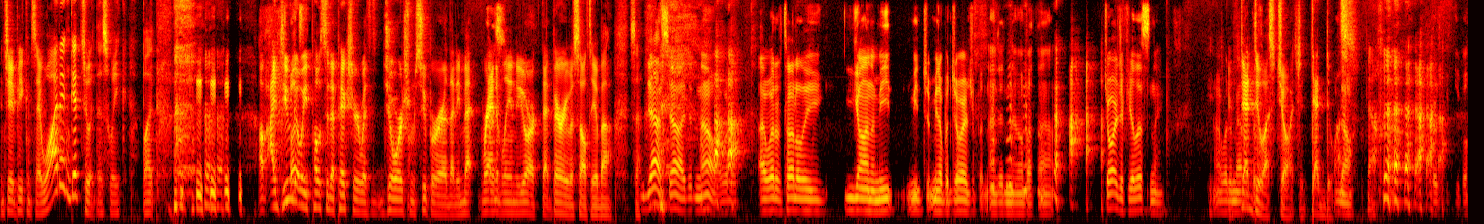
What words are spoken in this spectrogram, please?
And JP can say, "Well, I didn't get to it this week," but um, I do know he posted a picture with George from Super Rare that he met randomly in New York that Barry was salty about. So Yes, yeah, I didn't know. I would have, I would have totally gone to meet meet meet up with George, but I didn't know about that. George, if you're listening, I would have dead to us, George. You're dead to us. No. no.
